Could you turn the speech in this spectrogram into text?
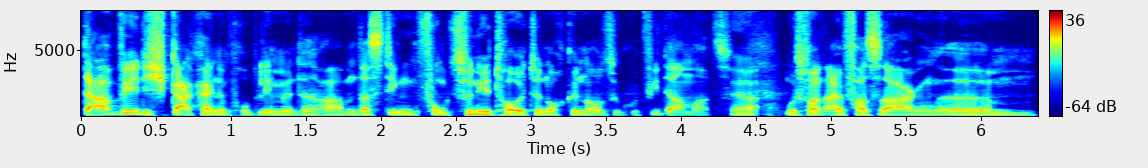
da werde ich gar keine Probleme mit haben. Das Ding funktioniert heute noch genauso gut wie damals. ja. Muss man einfach sagen. Ähm,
